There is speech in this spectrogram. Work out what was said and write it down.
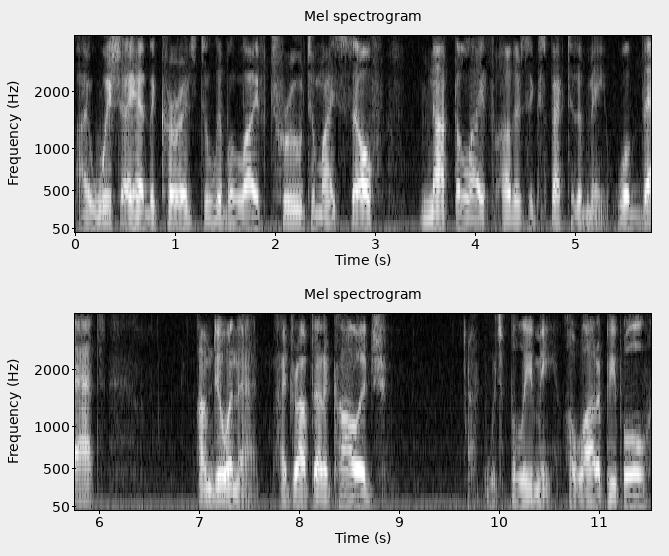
I wish I had the courage to live a life true to myself, not the life others expected of me. Well, that I'm doing that. I dropped out of college, which believe me, a lot of people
